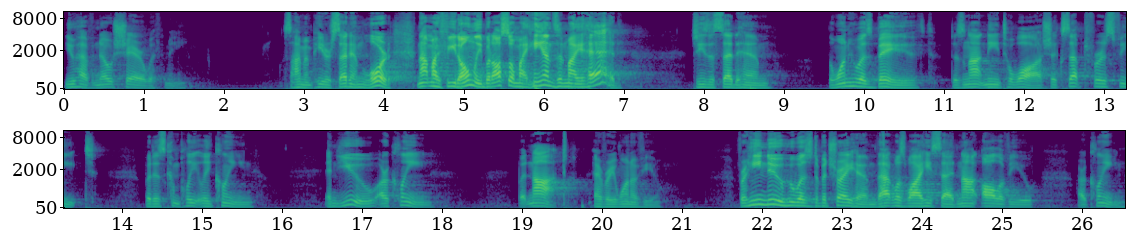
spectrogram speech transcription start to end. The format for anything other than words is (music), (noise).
you have no share with me. Simon Peter said to him, Lord, not my feet only, but also my hands and my head. Jesus said to him, the one who has bathed does not need to wash except for his feet, but is completely clean. And you are clean, but not every one of you. For he knew who was to betray him. That was why he said, Not all of you are clean.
